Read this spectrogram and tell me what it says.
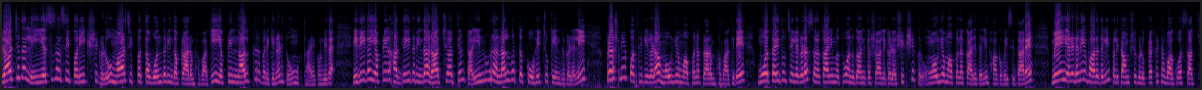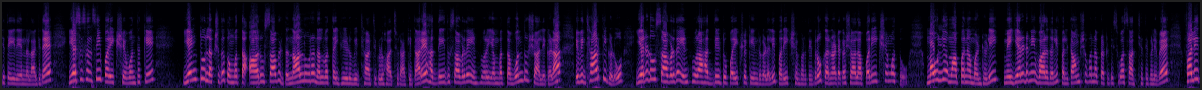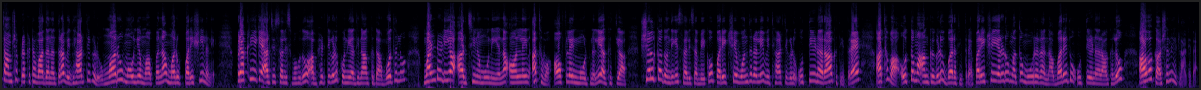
ರಾಜ್ಯದಲ್ಲಿ ಎಸ್ಎಸ್ಎಲ್ಸಿ ಪರೀಕ್ಷೆಗಳು ಮಾರ್ಚ್ ಇಪ್ಪತ್ತ ಒಂದರಿಂದ ಪ್ರಾರಂಭವಾಗಿ ಏಪ್ರಿಲ್ ನಾಲ್ಕರವರೆಗೆ ನಡೆದು ಮುಕ್ತಾಯಗೊಂಡಿದೆ. ಇದೀಗ ಏಪ್ರಿಲ್ ಹದಿನೈದರಿಂದ ರಾಜ್ಯಾದ್ಯಂತ ಇನ್ನೂರ ನಲವತ್ತಕ್ಕೂ ಹೆಚ್ಚು ಕೇಂದ್ರಗಳಲ್ಲಿ ಪ್ರಶ್ನೆ ಪತ್ರಿಕೆಗಳ ಮೌಲ್ಯಮಾಪನ ಪ್ರಾರಂಭವಾಗಿದೆ. ಮೂವತ್ತೈದು ಜಿಲ್ಲೆಗಳ ಸರ್ಕಾರಿ ಮತ್ತು ಅನುದಾನಿತ ಶಾಲೆಗಳ ಶಿಕ್ಷಕರು ಮೌಲ್ಯಮಾಪನ ಕಾರ್ಯದಲ್ಲಿ ಭಾಗವಹಿಸಿದ್ದಾರೆ. ಮೇ ಎರಡನೇ ವಾರದಲ್ಲಿ ಫಲಿತಾಂಶಗಳು ಪ್ರಕಟವಾಗುವ ಸಾಧ್ಯತೆ ಇದೆ ಎನ್ನಲಾಗಿದೆ. ಎಸ್ಎಸ್ಎಲ್ಸಿ ಪರೀಕ್ಷೆ ಒಂದಕ್ಕೆ ಎಂಟು ಲಕ್ಷದ ತೊಂಬತ್ತ ಆರು ಸಾವಿರದ ನಾಲ್ನೂರ ನಲವತ್ತ ಏಳು ವಿದ್ಯಾರ್ಥಿಗಳು ಹಾಜರಾಗಿದ್ದಾರೆ. ಹದಿನೈದು ಸಾವಿರದ ಎಂಟುನೂರ ಎಂಬತ್ತ ಒಂದು ಶಾಲೆಗಳ ಈ ವಿದ್ಯಾರ್ಥಿಗಳು ಎರಡು ಸಾವಿರದ ಎಂಟುನೂರ ಹದಿನೆಂಟು ಪರೀಕ್ಷಾ ಕೇಂದ್ರಗಳಲ್ಲಿ ಪರೀಕ್ಷೆ ಬರೆದಿದ್ದರು. ಕರ್ನಾಟಕ ಶಾಲಾ ಪರೀಕ್ಷೆ ಮತ್ತು ಮೌಲ್ಯಮಾಪನ ಮಂಡಳಿ ಮೇ ಎರಡನೇ ವಾರದಲ್ಲಿ ಫಲಿತಾಂಶವನ್ನು ಪ್ರಕಟಿಸುವ ಸಾಧ್ಯತೆಗಳಿವೆ. ಫಲಿತಾಂಶ ಪ್ರಕಟವಾದ ನಂತರ ವಿದ್ಯಾರ್ಥಿಗಳು ಮರು ಮೌಲ್ಯಮಾಪನ, ಮರು ಪರಿಶೀಲನೆ ಪ್ರಕ್ರಿಯೆಗೆ ಅರ್ಜಿ ಸಲ್ಲಿಸಬಹುದು. ಅಭ್ಯರ್ಥಿಗಳು ಕೊನೆಯ ದಿನಾಂಕದ ಮೊದಲು ಮಂಡಳಿಯ ಅರ್ಜಿ ನಮೂನೆಯನ್ನು ಆನ್ಲೈನ್ ಅಥವಾ ಆಫ್ಲೈನ್ ಮೋಡ್ನಲ್ಲಿ ಅಗತ್ಯ ಶುಲ್ಕದೊಂದಿಗೆ ಸಲ್ಲಿಸಬೇಕು. ಪರೀಕ್ಷೆ ಒಂದರಲ್ಲಿ ವಿದ್ಯಾರ್ಥಿಗಳು ಉತ್ತೀರ್ಣರಾಗದಿದ್ದರೆ ಅಥವಾ ಉತ್ತಮ ಅಂಕಗಳು ಬರದಿದ್ದರೆ ಪರೀಕ್ಷೆ ಎರಡು ಮತ್ತು ಮೂರರನ್ನು ಬರೆದು ಉತ್ತೀರ್ಣರಾಗಲು ಅವಕಾಶ ನೀಡಲಾಗಿದೆ.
